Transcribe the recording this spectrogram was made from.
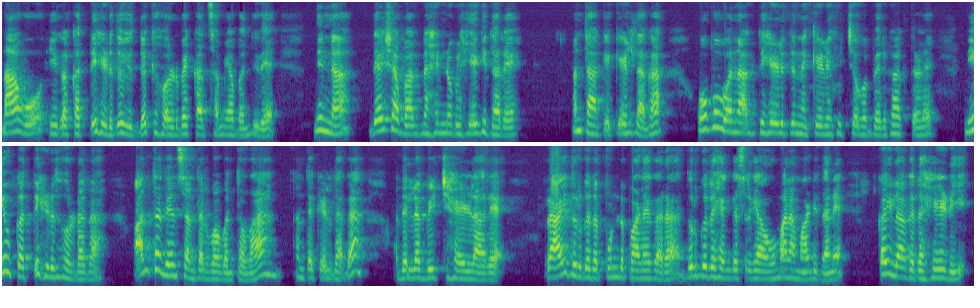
ನಾವು ಈಗ ಕತ್ತಿ ಹಿಡಿದು ಯುದ್ಧಕ್ಕೆ ಹೊರಡಬೇಕಾದ ಸಮಯ ಬಂದಿದೆ. ನಿನ್ನ ದೇಶ ಭಾಗ್ನ ಹೆಣ್ಣುಗಳು ಹೇಗಿದ್ದಾರೆ? ಅಂತ ಆಕೆ ಕೇಳಿದಾಗ ಒಬ್ಬವನಾಗ್ತಿ ಹೇಳಿದ್ದನ್ನು ಕೇಳಿ ಹುಚ್ಚವ್ವ ಬೆರಗಾಗ್ತಾಳೆ. ನೀವು ಕತ್ತಿ ಹಿಡಿದು ಹೊರಡದ. ಅಂಥದ್ದೇನು ಸಂದರ್ಭ ಬಂತವ ಅಂತ ಕೇಳಿದಾಗ, ಅದೆಲ್ಲ ಬಿಚ್ಚಿ ಹೇಳಲಾರೆ. ರಾಯದುರ್ಗದ ಪುಂಡ ಪಾಳೆಗಾರ ದುರ್ಗದ ಹೆಂಗಸರಿಗೆ ಅವಮಾನ ಮಾಡಿದ್ದಾನೆ. ಕೈಲಾಗದ ಹೇಳಿ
